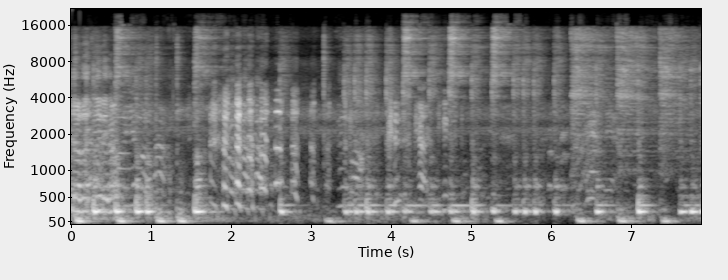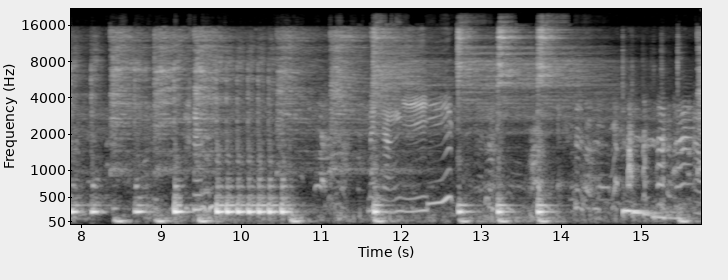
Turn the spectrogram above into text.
เจ้าหน้าที่เลยครับแม่ยังอีกเอา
